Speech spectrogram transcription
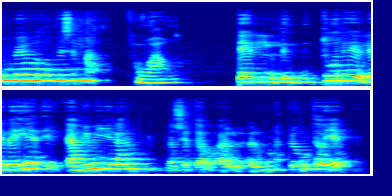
un mes o dos meses más. Wow. El, tú le, le pedías, a mí me llegaron, ¿no es cierto?, algunas preguntas, oye,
